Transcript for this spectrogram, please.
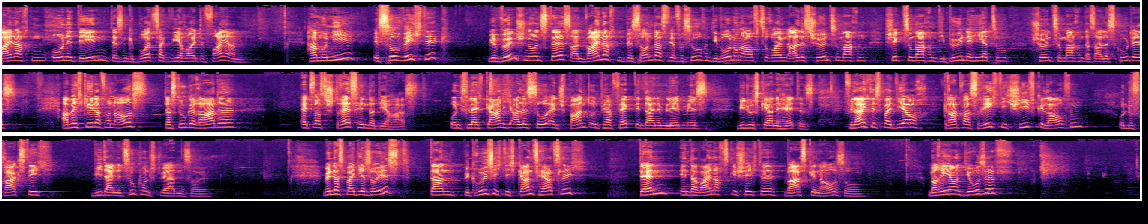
Weihnachten ohne den, dessen Geburtstag wir heute feiern. Harmonie ist so wichtig. Wir wünschen uns das an Weihnachten besonders. Wir versuchen, die Wohnung aufzuräumen, alles schön zu machen, schick zu machen, die Bühne hier zu, schön zu machen, dass alles gut ist. Aber ich gehe davon aus, dass du gerade etwas Stress hinter dir hast und vielleicht gar nicht alles so entspannt und perfekt in deinem Leben ist, wie du es gerne hättest. Vielleicht ist bei dir auch gerade was richtig schief gelaufen und du fragst dich, wie deine Zukunft werden soll. Wenn das bei dir so ist, dann begrüße ich dich ganz herzlich, denn in der Weihnachtsgeschichte war es genauso. Maria und Josef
